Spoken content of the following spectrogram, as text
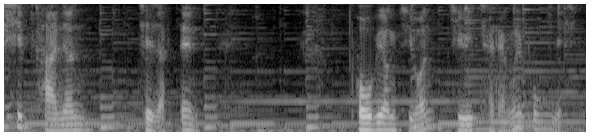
74년 제작된 보병 지원 지휘 차량을 보고 계십니다.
